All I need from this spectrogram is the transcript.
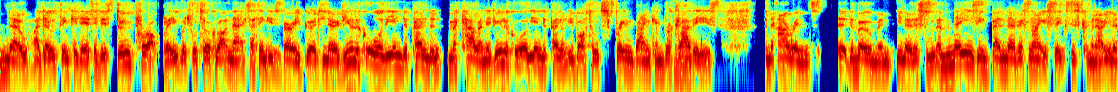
No, I don't think it is. If it's done properly, which we'll talk about next, I think it's very good. You know, if you look at all the independent Macallan, if you look at all the independently bottled Springbank and Bruichladdich and Arran's at the moment, you know, there's some amazing Ben Nevis 96s coming out. You know,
